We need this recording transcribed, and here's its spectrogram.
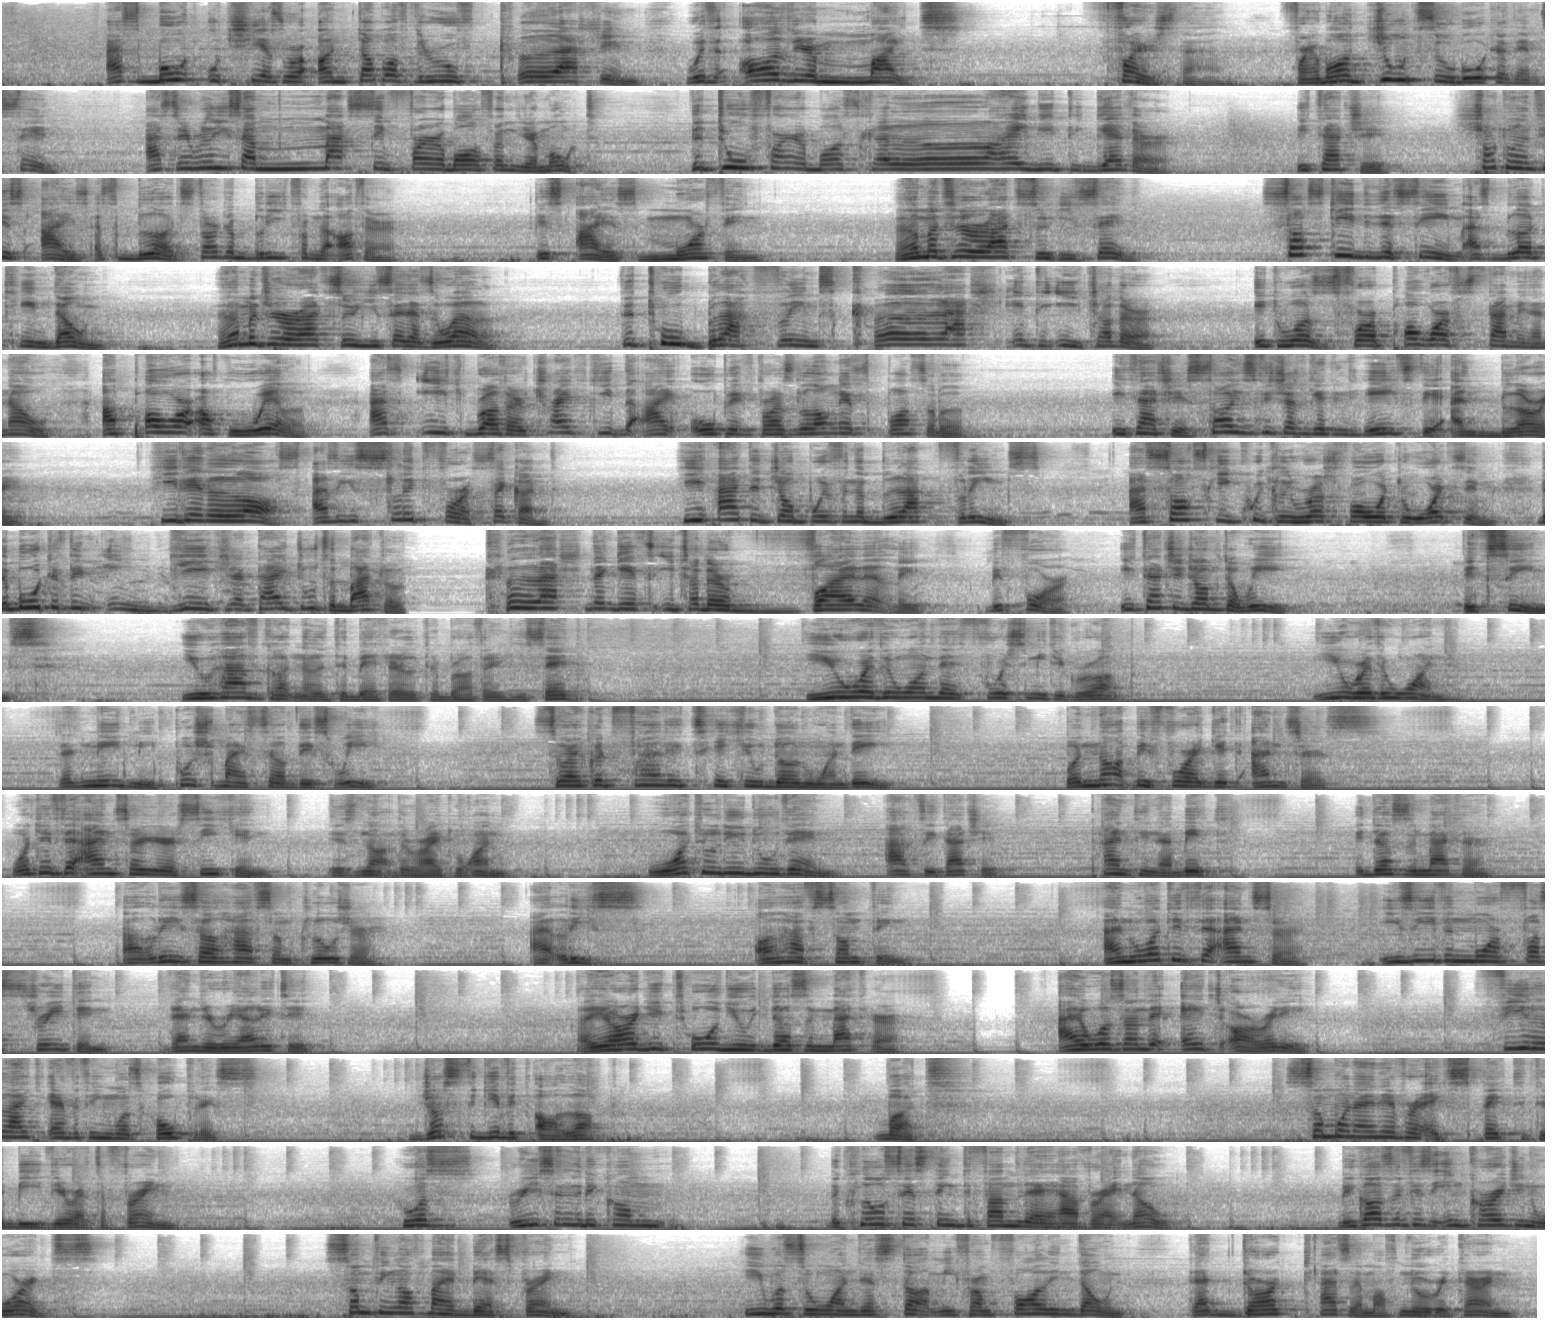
as both Uchihas were on top of the roof clashing with all their might. Fire style, fireball jutsu both of them said as they released a massive fireball from their mouth. The two fireballs collided together. Itachi shot one of his eyes as blood started to bleed from the other. His eyes morphing. Amaterasu, he said. Sasuke did the same as blood came down. Amaterasu, he said as well. The two black flames clashed into each other. It was for a power of stamina now, a power of will, as each brother tried to keep the eye open for as long as possible. Itachi saw his vision getting hasty and blurry. He then lost as he slipped for a second. He had to jump away from the black flames. As Sasuke quickly rushed forward towards him, the both of them engaged in a taijutsu battle, clashing against each other violently before Itachi jumped away. It seems you have gotten a little better, little brother, he said. You were the one that forced me to grow up. You were the one that made me push myself this way so I could finally take you down one day. But not before I get answers. What if the answer you're seeking is not the right one? What will you do then? asked Itachi, panting a bit. It doesn't matter. At least I'll have some closure. At least, I'll have something. And what if the answer is even more frustrating than the reality. I already told you it doesn't matter. I was on the edge already. Feel like everything was hopeless. Just to give it all up. But, someone I never expected to be there as a friend, who has recently become the closest thing to family I have right now, because of his encouraging words. Something of my best friend. He was the one that stopped me from falling down that dark chasm of no return.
